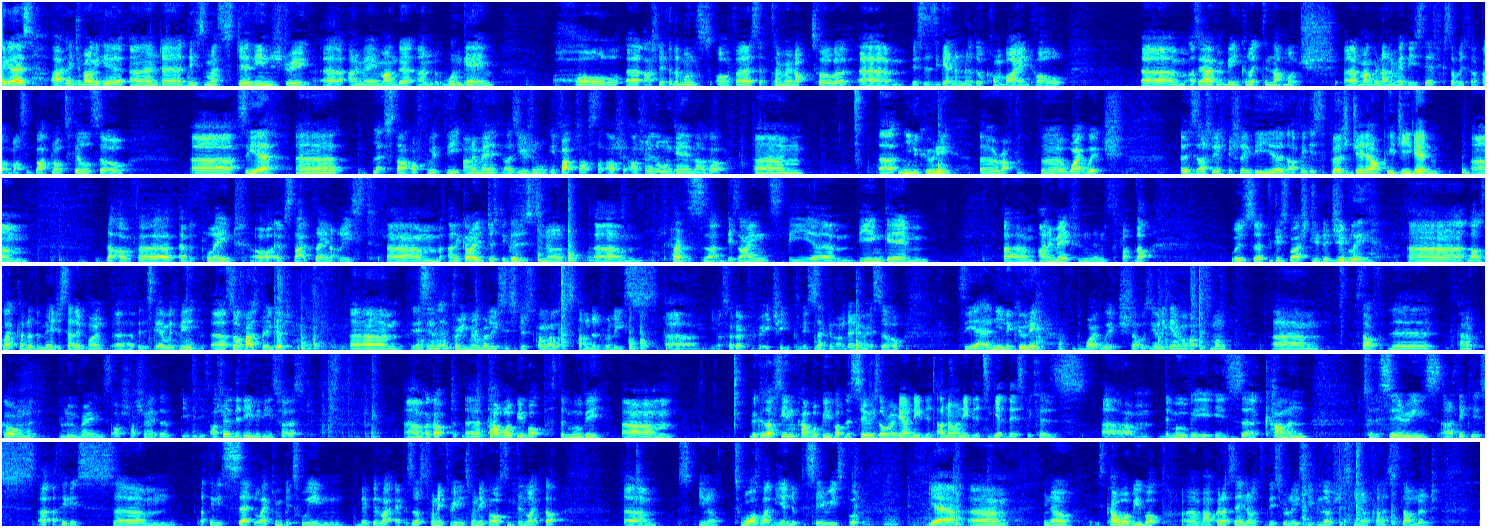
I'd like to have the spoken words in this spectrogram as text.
Hey guys, Archangel Manga here, and uh, this is my stay in the industry, uh, anime, manga, and one game haul. Uh, actually, for the months of uh, September and October, um, this is again another combined haul. Um, as I haven't been collecting that much uh, manga and anime these days because obviously I've got a massive backlog to fill. So, uh, so yeah, let's start off with the anime as usual. In fact, I'll, I'll, show, I'll show you the one game that I got. Um, Ni Kuni, uh, Wrath of the White Witch. This is actually officially the, uh, I think it's the first JRPG game um, that I've uh, ever played, or ever started playing at least. Um, and I got it just because, you know, um, the character designs, the, um, the in-game um, animation and stuff like that was uh, produced by Studio Ghibli. Uh, that was like kind of the major selling point uh, for this game with me. Uh, so far it's pretty good. Um, this isn't a premium release, it's just kind of like a standard release. Um, you know, so I got it for pretty cheap and it's second hand anyway, so so yeah, Ni no Kuni, the White Witch, that was the only game I got this month. Um, start the kind of go on with Blu-rays, or shall I show you the DVDs? I'll show you the DVDs first. Um, I got uh, Cowboy Bebop, the movie. Um, because I've seen Cowboy Bebop the series already, I needed, I know I needed to get this because um, the movie is uh, canon to the series, and I think it's, uh, I think it's, um, I think it's set like in between maybe like episodes twenty three and twenty four, something like that. Um, you know, towards like the end of the series, but yeah, um, you know, it's Cowboy Bebop. Um, how could I say no to this release, even though it's just, you know, kind of standard.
